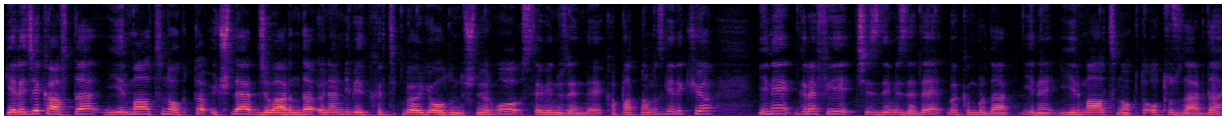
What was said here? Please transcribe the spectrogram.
Gelecek hafta 26.3'ler civarında önemli bir kritik bölge olduğunu düşünüyorum. O seviyenin üzerinde kapatmamız gerekiyor. Yine grafiği çizdiğimizde de bakın burada yine 26.30'larda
